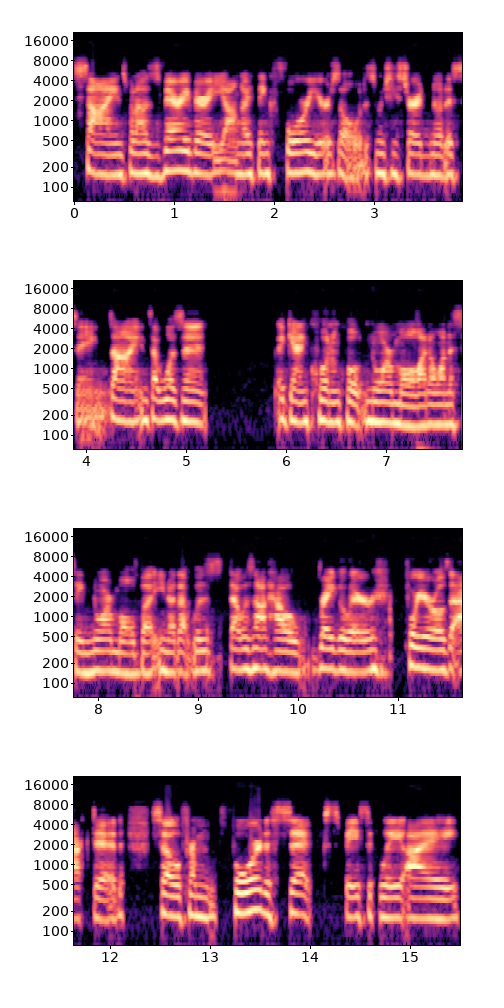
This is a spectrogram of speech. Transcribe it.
signs when I was very, very young. I think four years old is when she started noticing signs that wasn't again quote unquote normal i don't want to say normal but you know that was that was not how regular four year olds acted so from four to six basically i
